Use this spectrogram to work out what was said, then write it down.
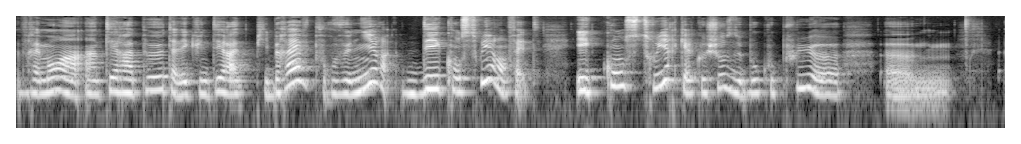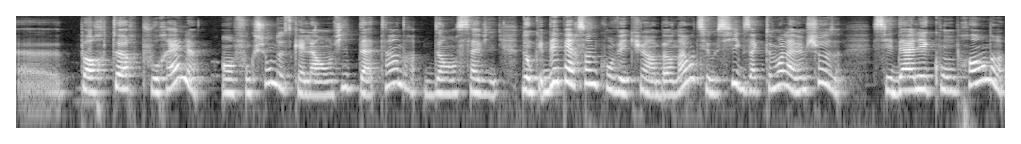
vraiment un, thérapeute avec une thérapie brève pour venir déconstruire en fait et construire quelque chose de beaucoup plus euh, euh, euh, porteur pour elle en fonction de ce qu'elle a envie d'atteindre dans sa vie. Donc des personnes qui ont vécu un burn-out, c'est aussi exactement la même chose. C'est d'aller comprendre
